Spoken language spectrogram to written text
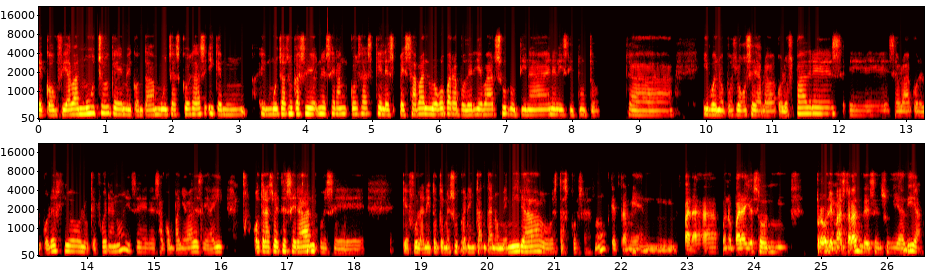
que, confiaban mucho, que me contaban muchas cosas y que en muchas ocasiones eran cosas que les pesaban luego para poder llevar su rutina en el instituto. Y bueno, pues luego se hablaba con los padres, eh, se hablaba con el colegio, lo que fuera, ¿no? Y se les acompañaba desde ahí. Otras veces eran, pues, eh, que fulanito que me súper encanta no me mira o estas cosas, ¿no? Que también para, bueno, para ellos son problemas grandes en su día a día.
